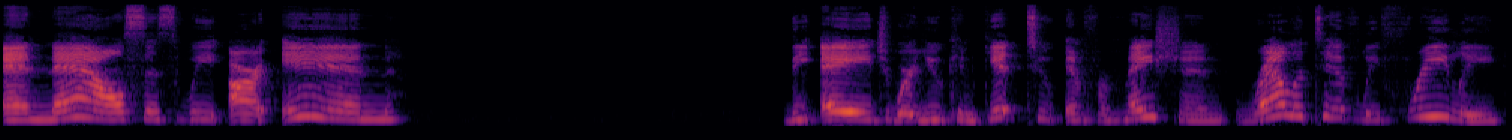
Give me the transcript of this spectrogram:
And now, since we are in the age where you can get to information relatively freely,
